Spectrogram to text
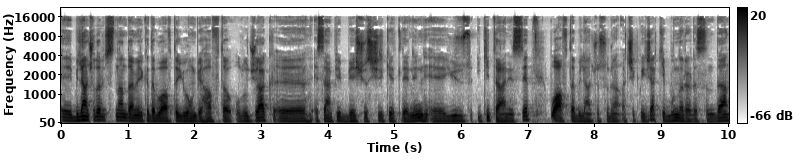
E, bilançolar açısından da Amerika'da bu hafta yoğun bir hafta olacak. E, S&P 500 şirketlerinin e, 102 tanesi bu hafta bilançosunu açıklayacak ki bunlar arasında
